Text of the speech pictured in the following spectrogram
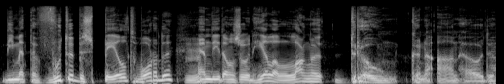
die met de voeten bespeeld worden en die dan zo'n hele lange droom kunnen aanhouden.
